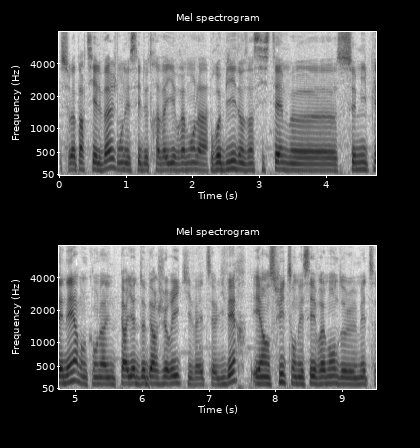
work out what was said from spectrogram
Sur la partie élevage, on essaie de travailler vraiment la brebis dans un système euh, semi-plein air. Donc on a une période de bergerie qui va être l'hiver. Et ensuite, on essaie vraiment de mettre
